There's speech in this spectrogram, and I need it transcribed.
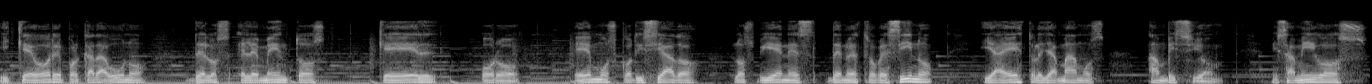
y que ore por cada uno de los elementos que Él oró. Hemos codiciado los bienes de nuestro vecino y a esto le llamamos ambición. Mis amigos,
